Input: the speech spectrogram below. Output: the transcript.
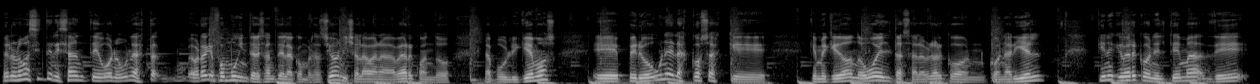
Pero lo más interesante, bueno, la verdad que fue muy interesante la conversación y ya la van a ver cuando la publiquemos, eh, pero una de las cosas que, me quedó dando vueltas al hablar con, Ariel tiene que ver con el tema del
